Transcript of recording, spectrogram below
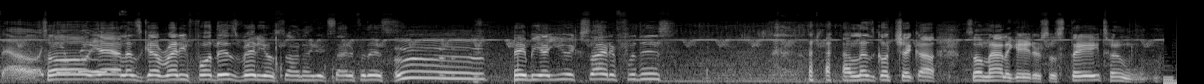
So, So yeah, let's get ready for this video, son. Are you excited for this? Baby, are you excited for this? let's go check out some alligators, so stay tuned.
